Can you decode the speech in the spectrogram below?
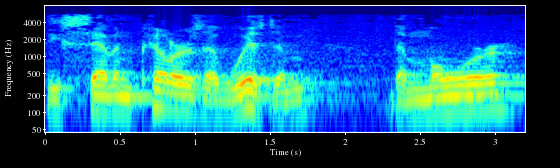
These seven pillars of wisdom, the more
